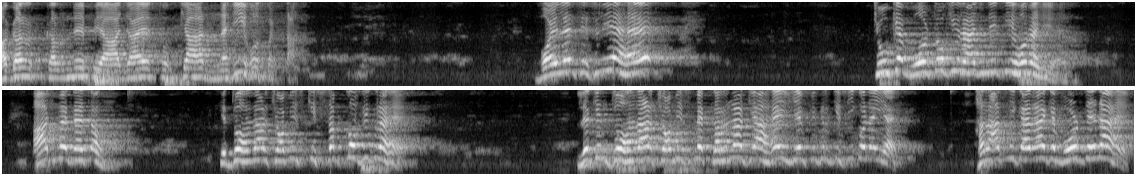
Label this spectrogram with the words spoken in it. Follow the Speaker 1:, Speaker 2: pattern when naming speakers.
Speaker 1: अगर करने पे आ जाए तो क्या नहीं हो सकता? वॉयलेंस इसलिए है क्योंकि वोटों की राजनीति हो रही है। आज मैं कहता हूँ कि 2024 की सबको फ़िक्र है। लेकिन 2024 में करना क्या है, ये फ़िक्र किसी को नहीं है। हर आदमी कह रहा है कि वोट देना है।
